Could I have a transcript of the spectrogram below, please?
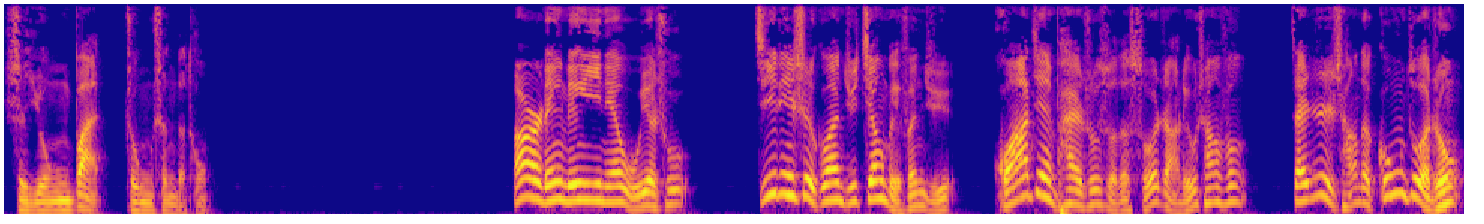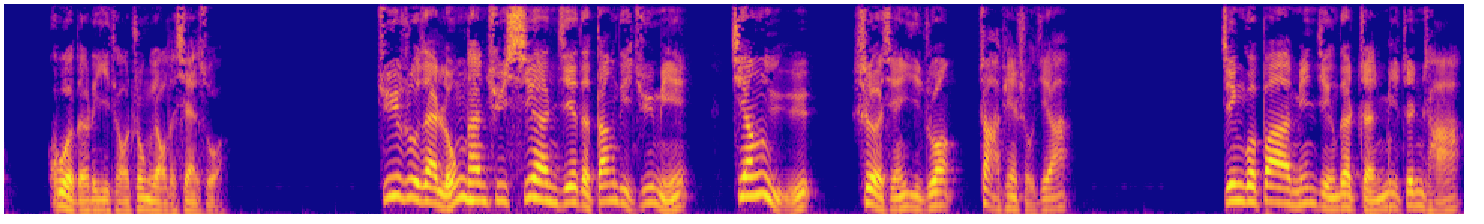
是永伴终生的痛。二零零一年五月初，吉林市公安局江北分局华建派出所的所长刘长峰，在日常的工作中获得了一条重要的线索：居住在龙潭区西安街的当地居民江宇。涉嫌一桩诈骗手机案。经过办案民警的缜密侦查，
